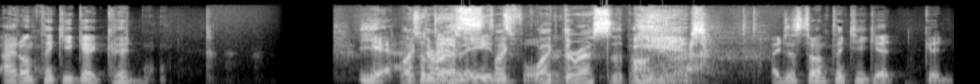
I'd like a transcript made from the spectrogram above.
I don't think you get good. Yeah, like the what they have rest, like, like the rest of the populace. Yeah. I just don't think you get good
